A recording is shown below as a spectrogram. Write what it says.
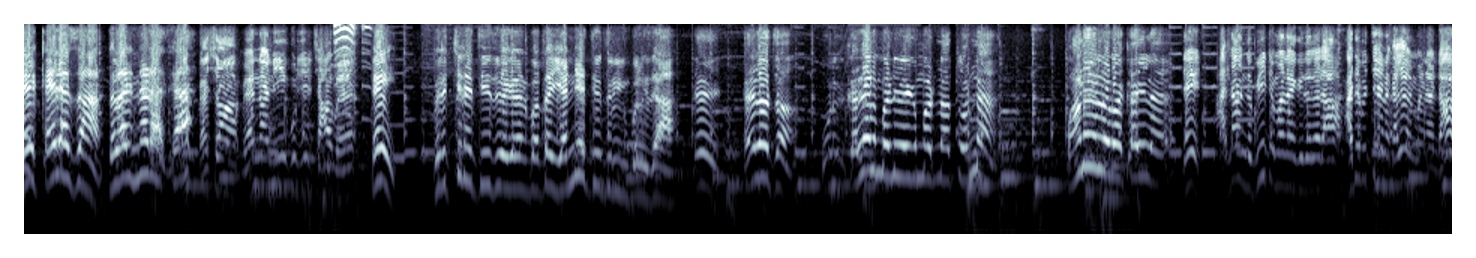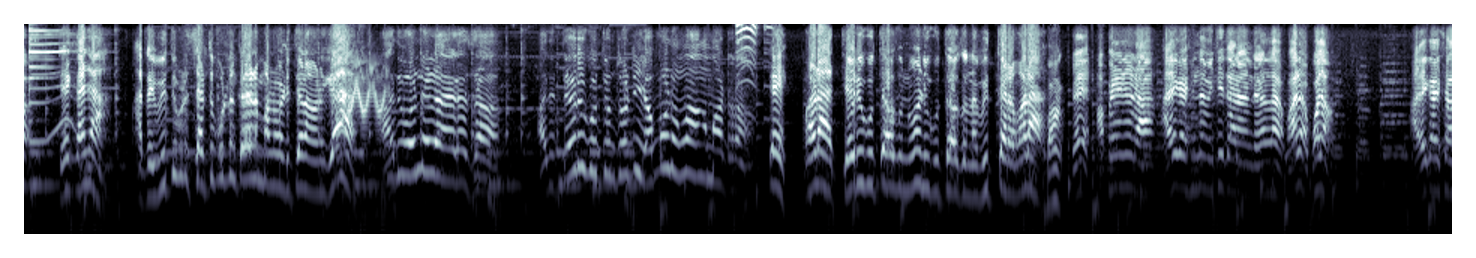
ஏய் கைலாசா இதெல்லாம் என்னடா இது? விஷம் வேணா நீ குடிச்சு சாவு. ஏய் பிரச்சனை தீர்த்து வைக்கலான்னு பார்த்தா என்னைய தீர்த்துருவீங்க பொழுதா ஏய் கைலாசா உனக்கு கல்யாணம் பண்ணி வைக்க மாட்டேன் நான் சொன்னேன். பணம் இல்லடா கையில. டேய் அதான் அந்த வீட்டு மனை இருக்குதுலடா அதை வச்சு எனக்கு கல்யாணம் பண்ணாடா ஏய் கஞ்சா அதை வித்து விட்டு சட்டு போட்டு கல்யாணம் பண்ண வேண்டியதானே அவனுக்கு? அது ஒண்ணும் இல்ல ஆகாசா அது தெரு குத்துன்னு சொல்லிட்டு எவனும் வாங்க மாட்டான் ஏய் வாடா தெரு குத்தாவது நோனி குத்தாவது நான் வித்தரேன் வாடா. டேய் அப்ப என்னடா? அழகாசம் தான் வச்சு தரான்டா வாடா போலாம். அழகாசா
